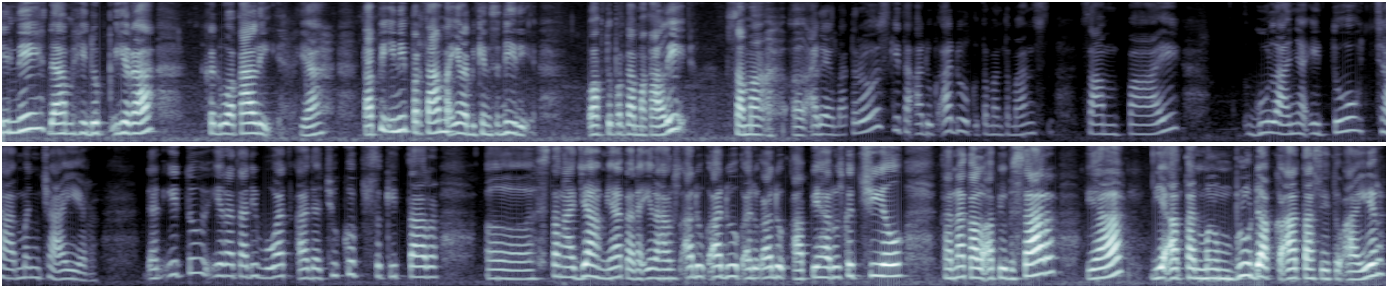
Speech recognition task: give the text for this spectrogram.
Ini dalam hidup Ira kedua kali ya, tapi ini pertama Ira bikin sendiri. Waktu pertama kali sama uh, ada yang terus kita aduk-aduk teman-teman sampai gulanya itu mencair dan itu Ira tadi buat ada cukup sekitar uh, setengah jam ya karena Ira harus aduk-aduk, aduk-aduk. Api harus kecil karena kalau api besar ya dia akan membludak ke atas itu air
